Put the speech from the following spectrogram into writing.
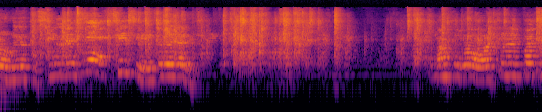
Los ruidos posibles. Sí, sí, ahí te doy la leche. Han jugado harto en el patio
